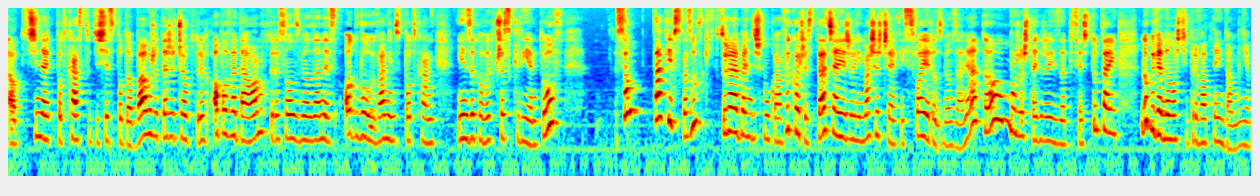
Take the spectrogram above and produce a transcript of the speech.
odcinek podcastu Ci się spodobał, że te rzeczy, o których opowiadałam, które są związane z odwoływaniem spotkań językowych przez klientów, są takie wskazówki, które będziesz mogła wykorzystać, a jeżeli masz jeszcze jakieś swoje rozwiązania, to możesz także je zapisać tutaj lub wiadomości prywatnej do mnie.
